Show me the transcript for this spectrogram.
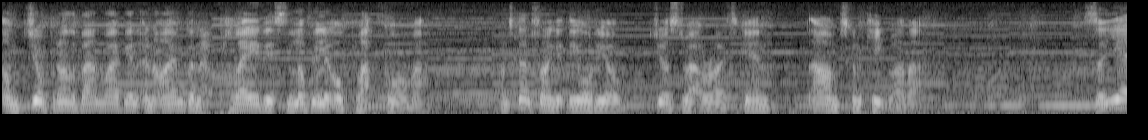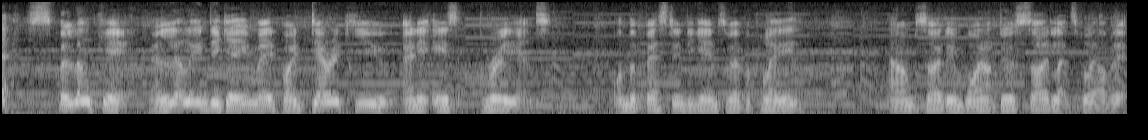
I'm jumping on the bandwagon and I'm gonna play this lovely little platformer. I'm just gonna try and get the audio just about right again. I'm just gonna keep it like that. So yeah, Spelunky, a little indie game made by Derek Yu, and it is brilliant. One of the best indie games I've ever played, and I'm deciding why not do a side let's play of it.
